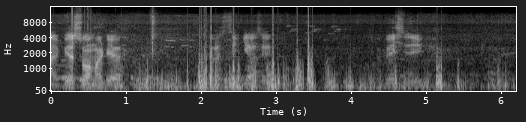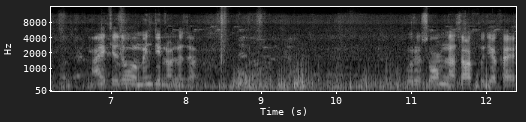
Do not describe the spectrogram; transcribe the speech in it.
આ બેસવા માટે સરસ જગ્યા છે. બેસી જઈએ. અહીંથી જુઓ મંદિરનો નજારો. પૂરું સોમનાથ આખું દેખાય.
